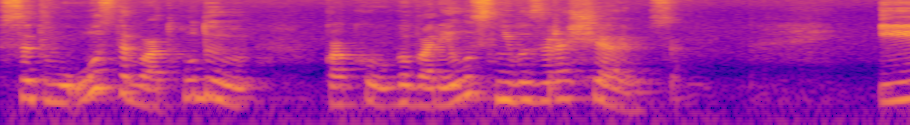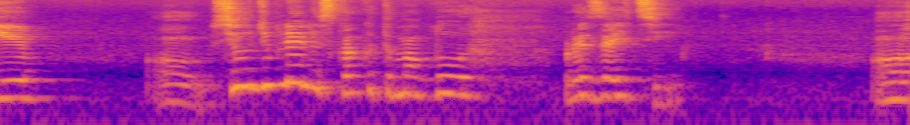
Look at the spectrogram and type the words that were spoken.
с этого острова, откуда, как говорилось, не возвращаются. И все удивлялись, как это могло произойти. Э,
